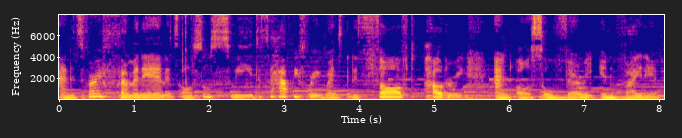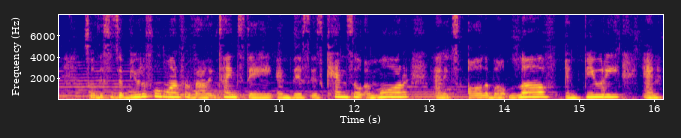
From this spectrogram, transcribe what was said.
and it's very feminine. It's also sweet. It's a happy fragrance. It is soft, powdery, and also very inviting. So this is a beautiful one for Valentine's Day and this is Kenzo Amour and it's all about love and beauty and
